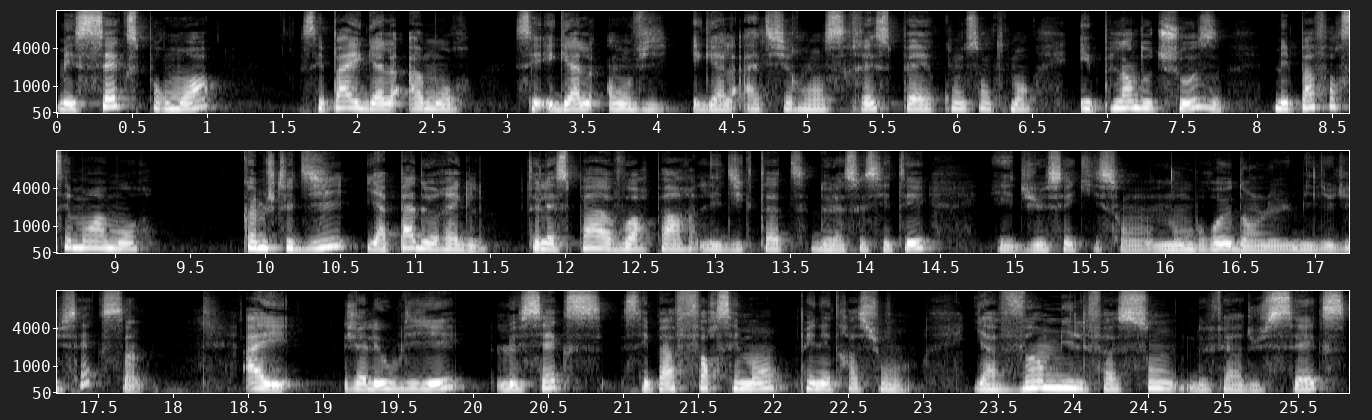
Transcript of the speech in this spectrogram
Mais sexe, pour moi, c'est pas égal amour. C'est égal envie, égal attirance, respect, consentement et plein d'autres choses, mais pas forcément amour. Comme je te dis, il n'y a pas de règles. Te laisse pas avoir par les dictates de la société, et Dieu sait qu'ils sont nombreux dans le milieu du sexe. Ah, et j'allais oublier, le sexe, c'est pas forcément pénétration. Hein. Il y a 20 000 façons de faire du sexe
